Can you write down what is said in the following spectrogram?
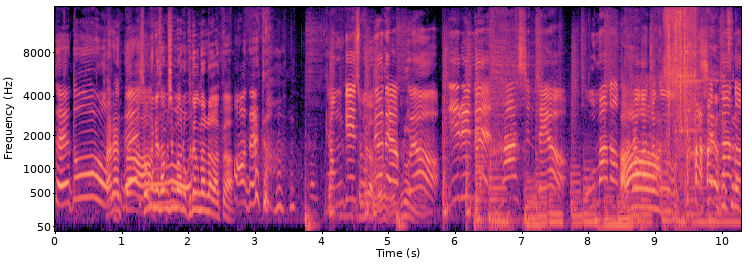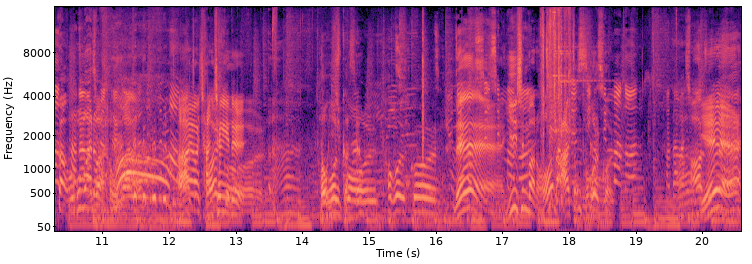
내 돈. 잘했다. 내 돈. 성민이 30만 원 그냥 날라갔다. 아, 내 돈. 경기 종료되었고요. 1위는 하하 씨인데요. 5만 원 걸려가지고 10만 원 받아가시면 돼요. 아, 여기 잔챙이들. 더걸 걸 더걸 걸. 네, 20만 원. 아, 좀 더 걸 걸. 10만 원 받아가시면 아, 예.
